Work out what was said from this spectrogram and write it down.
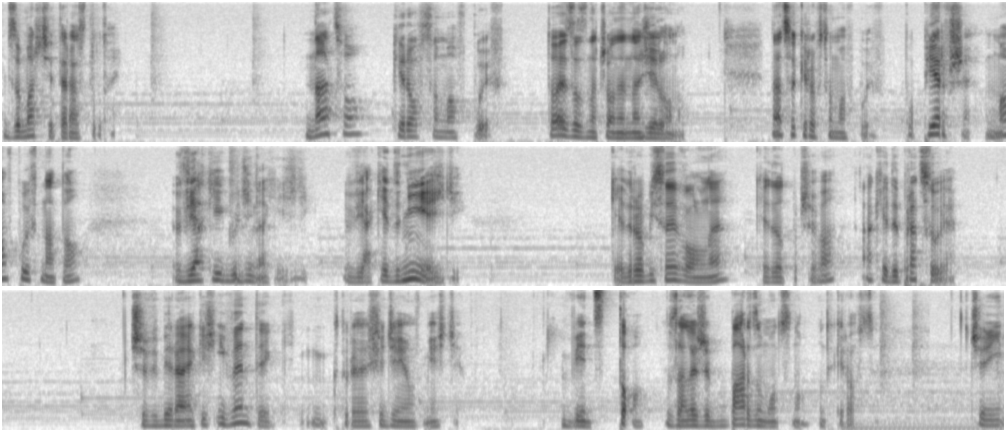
Zobaczcie teraz tutaj. Na co kierowca ma wpływ? To jest zaznaczone na zielono. Na co kierowca ma wpływ? Po pierwsze, ma wpływ na to, w jakich godzinach jeździ, w jakie dni jeździ, kiedy robi sobie wolne, kiedy odpoczywa, a kiedy pracuje. Czy wybiera jakieś eventy, które się dzieją w mieście. Więc to zależy bardzo mocno od kierowcy. Czyli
